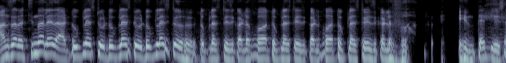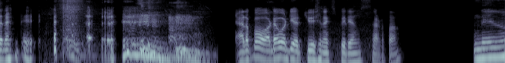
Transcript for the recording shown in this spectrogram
ఆన్సర్ వచ్చిందా లేదా? Two plus two two plus two two plus two. Two plus two is equal four two plus two is equal four two plus two is equal four. ఇంతే ట్యూషన్ అంటే. అడప what about your tuition experience అడప? నేను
